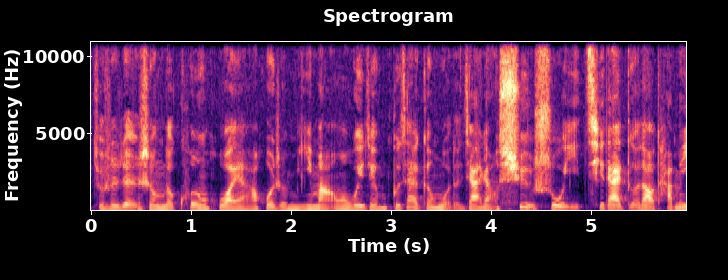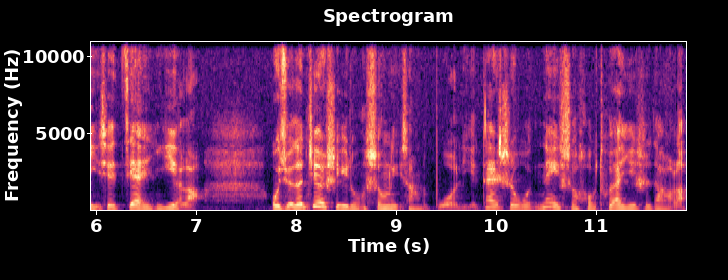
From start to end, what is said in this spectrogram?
就是人生的困惑呀，或者迷茫，我已经不再跟我的家长叙述，以期待得到他们一些建议了。我觉得这是一种生理上的剥离，但是我那时候突然意识到了，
